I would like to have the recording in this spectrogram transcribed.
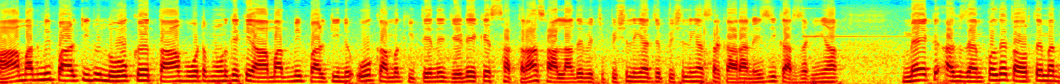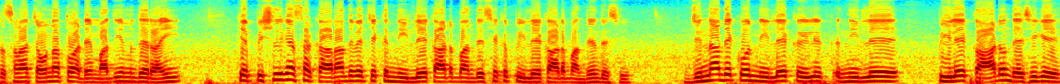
ਆਮ ਆਦਮੀ ਪਾਰਟੀ ਨੂੰ ਲੋਕ ਤਾਂ ਵੋਟ ਪਾਉਣਗੇ ਕਿ ਆਮ ਆਦਮੀ ਪਾਰਟੀ ਨੇ ਉਹ ਕੰਮ ਕੀਤੇ ਨੇ ਜਿਹੜੇ ਕਿ 17 ਸਾਲਾਂ ਦੇ ਵਿੱਚ ਪਿਛਲੀਆਂ 'ਚ ਪਿਛਲੀਆਂ ਸਰਕਾਰਾਂ ਨਹੀਂ ਸੀ ਕਰ ਸਕੀਆਂ। ਮੈਂ ਇੱਕ ਐਗਜ਼ਾਮਪਲ ਦੇ ਤੌਰ ਤੇ ਮੈਂ ਦੱਸਣਾ ਚਾਹੁੰਦਾ ਤੁਹਾਡੇ ਮਾਧਿਅਮ ਦੇ ਰਾਹੀਂ ਕਿ ਪਿਛਲੀਆਂ ਸਰਕਾਰਾਂ ਦੇ ਵਿੱਚ ਇੱਕ ਨੀਲੇ ਕਾਰਡ ਬੰਦੇ ਸੀ, ਇੱਕ ਪੀਲੇ ਕਾਰਡ ਬੰਦੇ ਹੁੰਦੇ ਸੀ। ਜਿਨ੍ਹਾਂ ਦੇ ਕੋਲ ਨੀਲੇ ਕੀਲੇ- ਨੀਲੇ ਪੀਲੇ ਕਾਰਡ ਹੁੰਦੇ ਸੀਗੇ,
